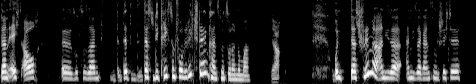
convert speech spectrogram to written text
dann echt auch äh, sozusagen, dass du die kriegst und vor Gericht stellen kannst mit so einer Nummer. Ja. Und das Schlimme an dieser, an dieser ganzen Geschichte,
